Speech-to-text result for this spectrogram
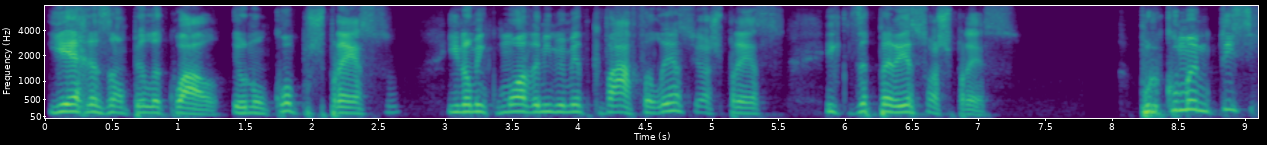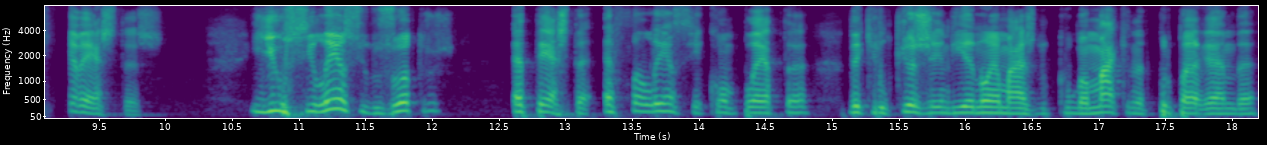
E é a razão pela qual eu não compro Expresso e não me incomoda minimamente que vá à falência ao expresso e que desapareça ao expresso. Porque uma notícia destas e o silêncio dos outros atesta a falência completa daquilo que hoje em dia não é mais do que uma máquina de propaganda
